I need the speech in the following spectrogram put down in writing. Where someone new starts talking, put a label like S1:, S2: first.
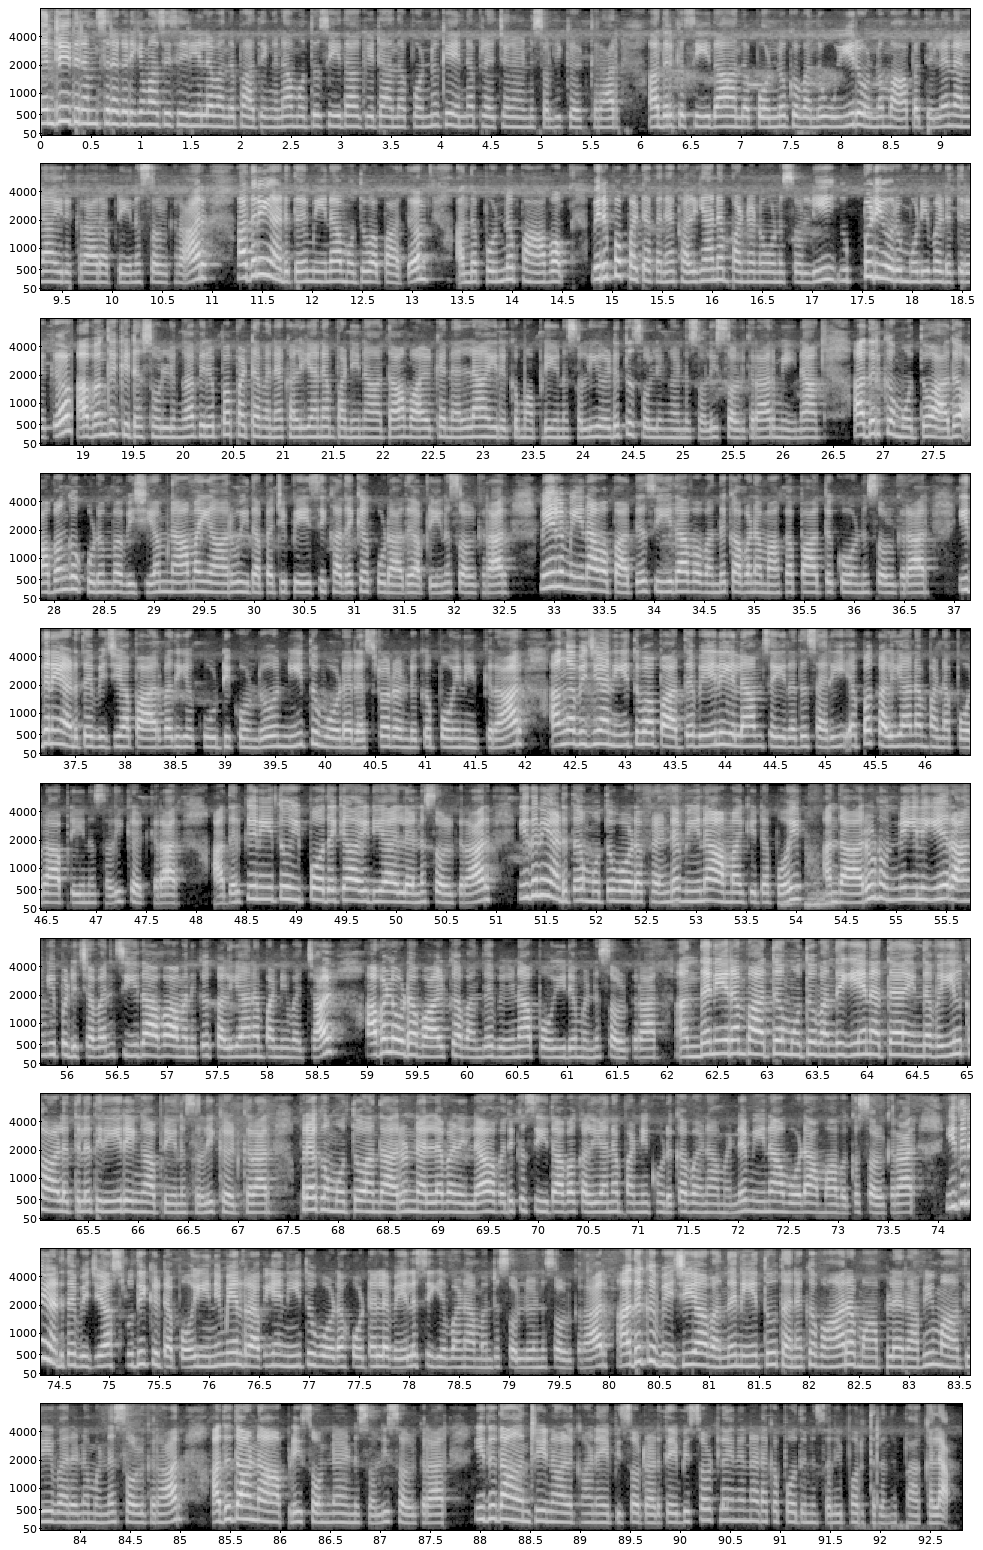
S1: இன்றைய தினம் சிறகடிக்கும் ஆசை சீரியலில் வந்து பார்த்தீங்கன்னா முத்து சீதா கிட்ட அந்த பொண்ணுக்கு என்ன பிரச்சனைன்னு சொல்லி கேட்கிறார். அதற்கு சீதா அந்த பொண்ணுக்கு வந்து உயிர் ஒன்றும் ஆபத்தில் நல்லா இருக்கிறார் அப்படின்னு சொல்கிறார். அதனை அடுத்து மீனா முத்துவை பார்த்து அந்த பொண்ணு பாவம் விருப்பப்பட்டவனை கல்யாணம் பண்ணணும்னு சொல்லி இப்படி ஒரு முடிவெடுத்திருக்கு அவங்க கிட்ட சொல்லுங்க விருப்பப்பட்டவனை கல்யாணம் பண்ணினா தான் வாழ்க்கை நல்லா இருக்கும் அப்படின்னு சொல்லி எடுத்து சொல்லுங்கன்னு சொல்லி சொல்கிறார் மீனா. அதற்கு முத்து அது அவங்க குடும்ப விஷயம் நாம யாரும் யாரும் இதை பற்றி பேசி கதைக்கக்கூடாது அப்படின்னு சொல்கிறார். மேலும் மீனாவை பார்த்து சீதாவை வந்து கவனமாக பார்த்துக்கோன்னு சொல்கிறார். இதனை அடுத்து விஜயா பார்வதியை கூட்டி கொண்டு நீத்துவோட ரெஸ்டாரண்ட்டுக்கு போய் நிற்கிறார். அங்கே விஜயா நீத்துவா பார்த்து வேலையெல்லாம் செய்கிறது சரி. எப்போ கல்யாணம் பண்ண போறா? அப்படின்னு சொல்லி கேட்கிறார். அதற்கு நீத்து இப்போதைக்கு ஐடியா இல்லைன்னு சொல்கிறார். இதனை அடுத்து முத்துவோட ஃப்ரெண்டு மீனா அம்மா கிட்ட போய் அந்த அருண் உண்மையிலேயே ராங்கி பிடிச்சவன். சீதாவை அவனுக்கு கல்யாணம் பண்ணி வச்சால் அவளோட வாழ் வாழ்க்கை வந்து வீணா போயிடும்னு சொல்கிறார். அந்த நேரம் பார்த்து முத்து வந்து ஏன் அத்தை இந்த வெயில் காலத்தில் திரியிறீங்க? அப்படின்னு சொல்லி கேட்கிறார். பிறகு முத்து அந்த அருண் நல்லவன் இல்லை அவருக்கு சீதாவை கல்யாணம் பண்ணி கொடுக்க வேணாம்னு மீனாவோட அம்மாவுக்கு சொல்கிறார். இதனை அடுத்து விஜயா ஸ்ருதி கிட்ட போய் இனிமேல் ரவியை நீத்துவோட ஹோட்டலில் வேலை செய்ய வேணாம் என்று சொல்லுன்னு சொல்கிறார். அதுக்கு விஜயா வந்து நீத்து தனக்கு வார மாப்பிள்ளை ரவி மாதிரி வரணும்னு சொல்கிறார். அதுதான் நான் அப்படி சொன்னேன்னு சொல்லி சொல்கிறார். இதுதான் அன்றைய நாளுக்கான எபிசோட் எபிசோட் அடுத்த எபிசோடில் என்ன நடக்க போகுதுன்னு சொல்லி பொறுத்திருந்து பார்க்கலாம்.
